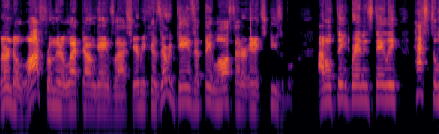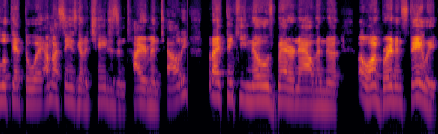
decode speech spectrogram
learned a lot from their letdown games last year because there were games that they lost that are inexcusable. I don't think Brandon Staley has to look at the way. I'm not saying he's going to change his entire mentality, but I think he knows better now than to, oh, I'm Brandon Staley.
